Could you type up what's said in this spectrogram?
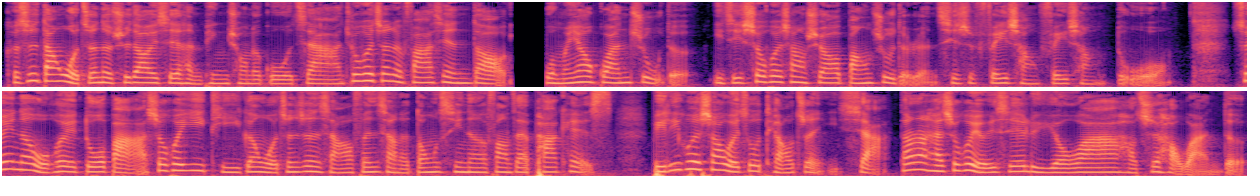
可是当我真的去到一些很贫穷的国家，就会真的发现到。我们要关注的，以及社会上需要帮助的人，其实非常非常多。所以呢，我会多把社会议题跟我真正想要分享的东西呢，放在 Podcast，比例会稍微做调整一下。当然，还是会有一些旅游啊、好吃好玩的。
